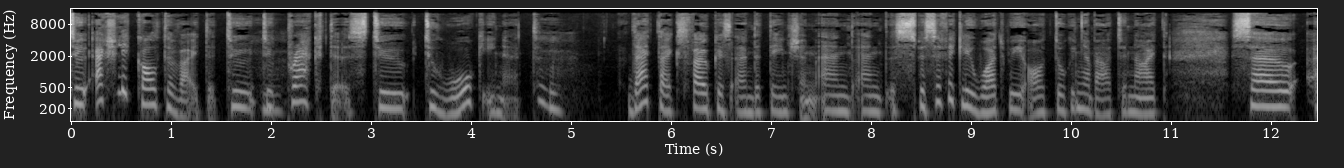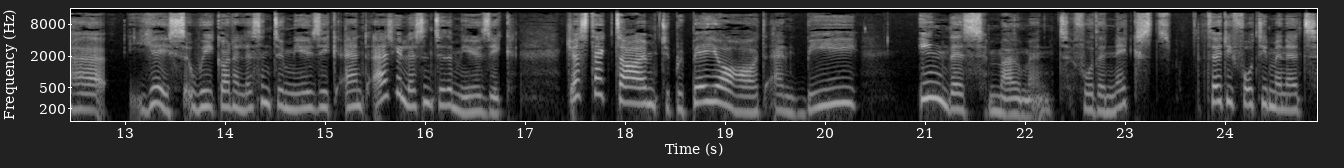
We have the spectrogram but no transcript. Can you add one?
to actually cultivate it, to, to practice, to, to walk in it. That takes focus and attention and, and specifically what we are talking about tonight. So, uh, yes, we're going to listen to music and as you listen to the music, just take time to prepare your heart and be in this moment for the next 30, 40 minutes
